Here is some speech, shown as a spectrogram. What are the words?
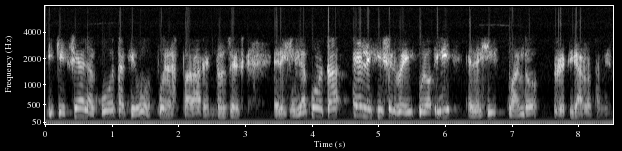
y que sea la cuota que vos puedas pagar. Entonces, elegís la cuota, elegís el vehículo y elegís cuándo retirarlo también.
